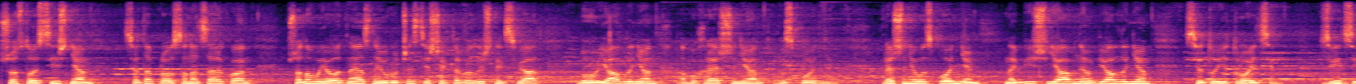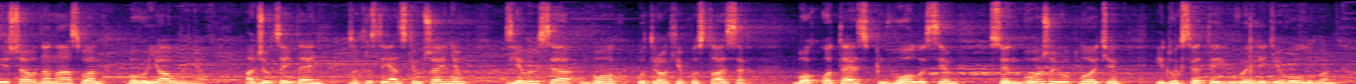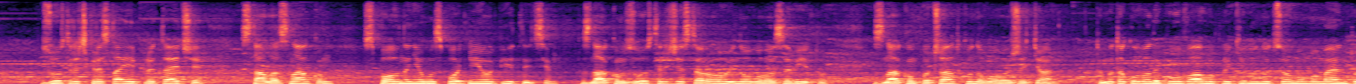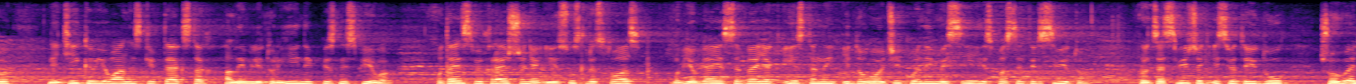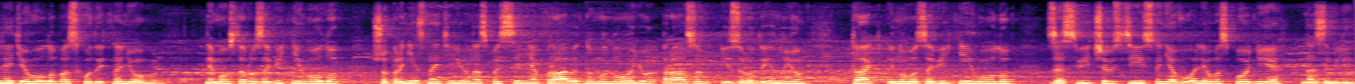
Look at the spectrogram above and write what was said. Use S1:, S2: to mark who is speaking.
S1: 6 січня Свята Православна Церква вшановує одне з найурочистіших та величних свят Богоявлення або хрещення Господнє. Хрещення Господнє найбільш явне об'явлення Святої Тройці. Звідси іще одна назва Богоявлення. Адже в цей день за християнським вченням з'явився Бог у трьох іпостасях: Бог Отець в голосі, Син Божий у плоті і Дух Святий у вигляді Голуба. Зустріч Христа і притечі стала знаком сповнення Господньої обітниці, знаком зустрічі старого і нового завіту, знаком початку нового життя. Тому таку велику увагу приділено цьому моменту не тільки в євангельських текстах, але й в літургійних піснеспівах. У таїнстві хрещення Ісус Христос об'являє себе як істинний і довгоочікуваний Месія і Спаситель світу. Про це свідчить і Святий Дух, що у вигляді голуба сходить на нього немов старозавітній голуб, що приніс надію на спасіння праведному ною разом із родиною, так і новозавітній голуб засвідчив здійснення волі Господньої на землі.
